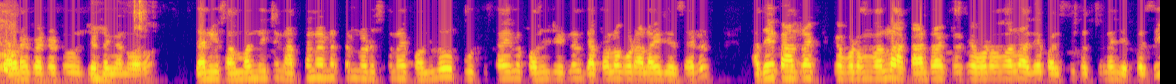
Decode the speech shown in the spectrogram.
రవణపేట టు జడ్డంగన్వరం దానికి సంబంధించి నత్తనట్టం నడుస్తున్నాయి పనులు పూర్తి స్థాయిలో పనులు చేయట్లేదు. గతంలో కూడా అలాగే చేశారు. అదే కాంట్రాక్టర్ ఇవ్వడం వల్ల ఆ కాంట్రాక్టర్ ఇవ్వడం వల్ల అదే పరిస్థితి వచ్చిందని చెప్పేసి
